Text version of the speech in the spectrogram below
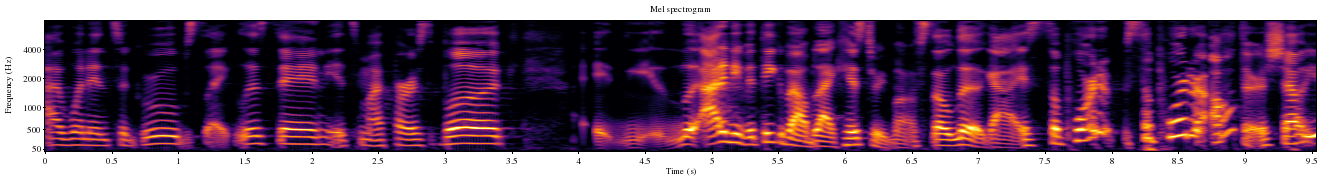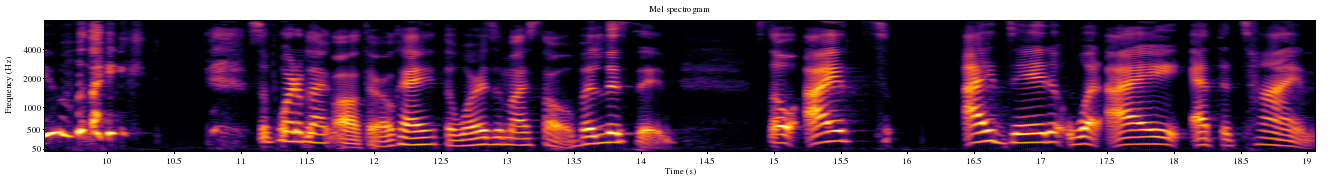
I went into groups like, listen, it's my first book. I didn't even think about Black History Month. So look, guys, support support our author, shall you? like support a black author, okay? The words of my soul. But listen, so I I did what I at the time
